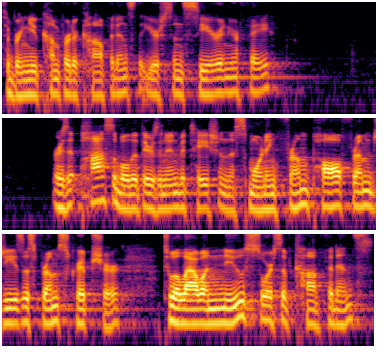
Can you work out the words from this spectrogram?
To bring you comfort or confidence that you're sincere in your faith? Or is it possible that there's an invitation this morning from Paul, from Jesus, from Scripture to allow a new source of confidence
